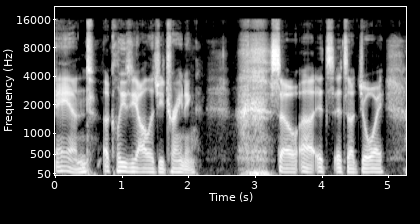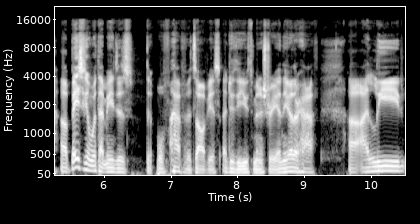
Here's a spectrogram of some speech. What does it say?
and ecclesiology training. so uh, it's it's a joy. Uh, basically, what that means is that well, half of it's obvious. I do the youth ministry, and the other half, uh, I lead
